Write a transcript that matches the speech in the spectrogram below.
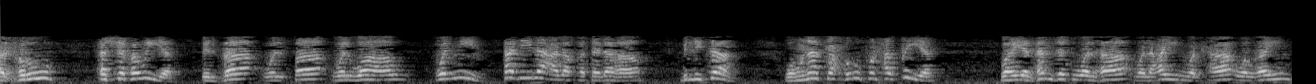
الحروف الشفوية الباء والفاء والواو والميم. هذه لا علاقة لها باللسان. وهناك حروف حلقية وهي الهمزة والهاء والعين والحاء والغين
